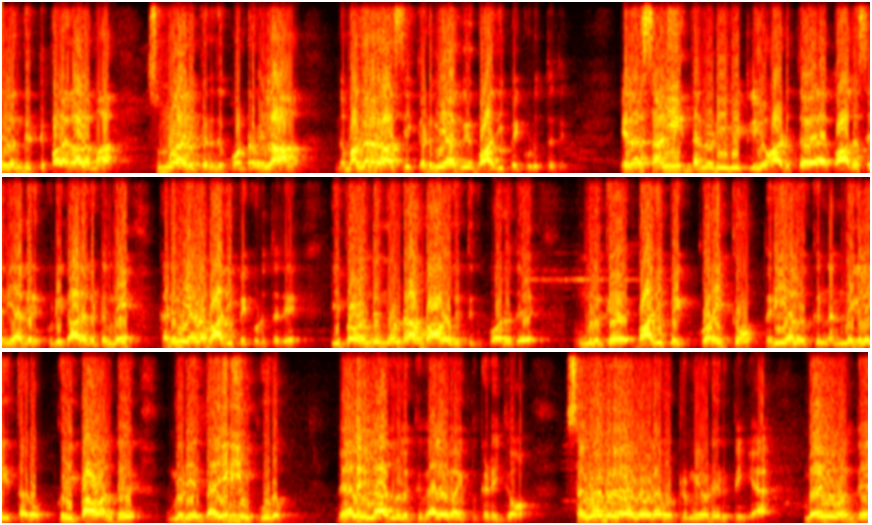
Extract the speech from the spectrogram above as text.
இழந்துட்டு பலகாலமா சும்மா இருக்கிறது போன்றவையெல்லாம் இந்த மகர ராசி கடுமையாகவே பாதிப்பை கொடுத்தது. ஏன்னா சனி தன்னுடைய வீட்லயும் அடுத்த பாத சனியாக இருக்கக்கூடிய காலகட்டமே கடுமையான பாதிப்பை கொடுத்தது. இப்போ வந்து மூன்றாம் பாவகத்துக்கு போறது உங்களுக்கு பாதிப்பை குறைக்கும் பெரிய அளவுக்கு நன்மைகளை தரும். குறிப்பா வந்து உங்களுடைய தைரியம் கூடும். வேலை இல்லாதவர்களுக்கு வேலை வாய்ப்பு கிடைக்கும். சகோதரர்களோட ஒற்றுமையோட இருப்பீங்க. மேலும் வந்து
